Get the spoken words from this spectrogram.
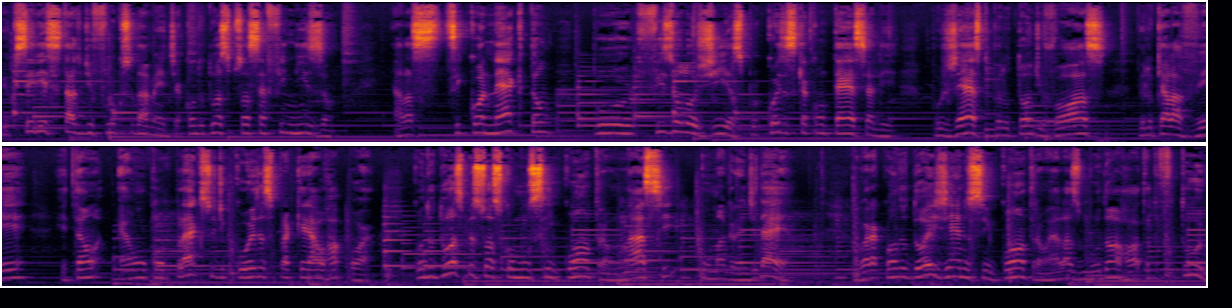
E o que seria esse estado de fluxo da mente? É quando duas pessoas se afinizam, elas se conectam por fisiologias, por coisas que acontecem ali, por gesto, pelo tom de voz, pelo que ela vê. Então é um complexo de coisas para criar o rapport. Quando duas pessoas comuns se encontram, nasce uma grande ideia. Agora, quando dois gênios se encontram, elas mudam a rota do futuro.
